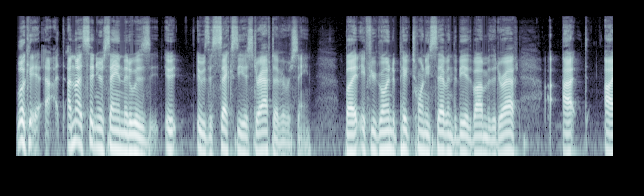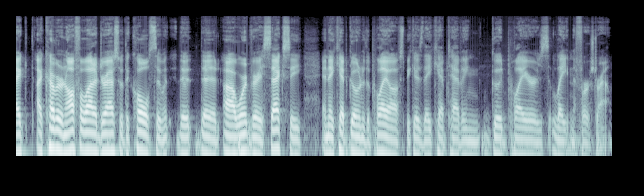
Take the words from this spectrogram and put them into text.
look, I- I'm not sitting here saying that it was it, it was the sexiest draft I've ever seen, but if you're going to pick 27 to be at the bottom of the draft, I I I covered an awful lot of drafts with the Colts that that, that uh, weren't very sexy, and they kept going to the playoffs because they kept having good players late in the first round.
